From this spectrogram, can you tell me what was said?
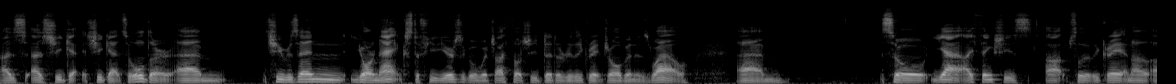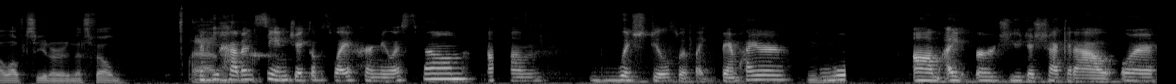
as as she get she gets older. Um, she was in You're Next a few years ago, which I thought she did a really great job in as well. Um, so yeah, I think she's absolutely great, and I, I loved seeing her in this film. if you Um, haven't seen Jacob's Wife, her newest film, um, which deals with like vampire Mhm. lore, um, I urge you to check it out. Or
